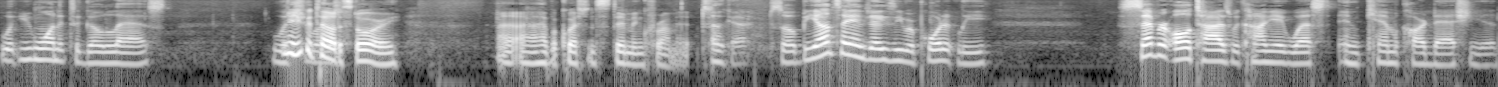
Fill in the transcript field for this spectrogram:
what you wanted to go last. Yeah, you could tell the story. I, I have a question stemming from it. Okay. So Beyonce and Jay Z reportedly sever all ties with Kanye West and Kim Kardashian.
